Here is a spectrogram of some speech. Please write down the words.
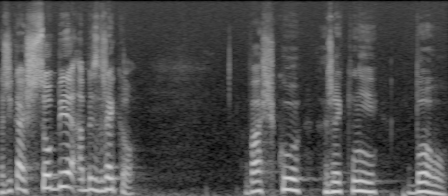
Říkáš sobě, abys řekl. Vašku, řekni Bohu.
